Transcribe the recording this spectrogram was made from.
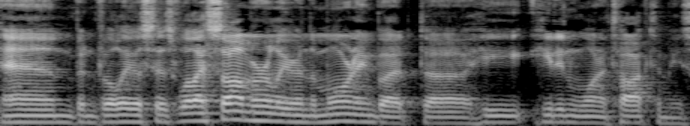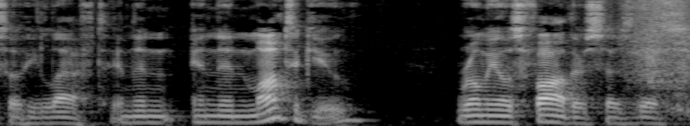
And Benvolio says, "Well, I saw him earlier in the morning, but uh, he he didn't want to talk to me, so he left." And then and then Montague, Romeo's father, says this:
